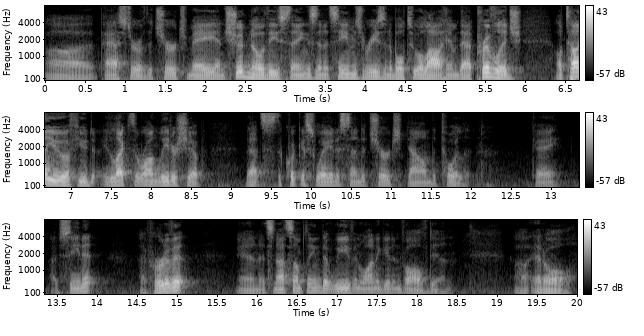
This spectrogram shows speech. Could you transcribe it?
Uh, pastor of the church may and should know these things, and it seems reasonable to allow him that privilege. I'll tell you, if you elect the wrong leadership, that's the quickest way to send a church down the toilet. Okay? I've seen it, I've heard of it, and it's not something that we even want to get involved in uh, at all.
